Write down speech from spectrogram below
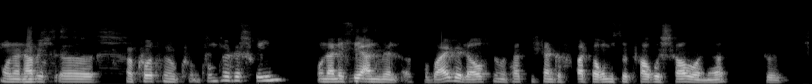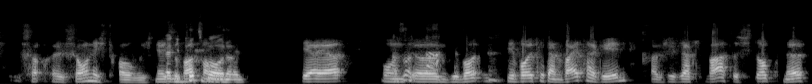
Und dann habe ich äh, mal kurz mit einem Kumpel geschrieben und dann ist sie an mir vorbeigelaufen und hat mich dann gefragt, warum ich so traurig schaue. Ne? So, äh, schau nicht traurig. Ne? Ja, die Putzfrau, oder? Ja, ja. Und so. äh, sie, sie, wollte dann weitergehen. Habe ich gesagt, warte, stopp. Ne?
